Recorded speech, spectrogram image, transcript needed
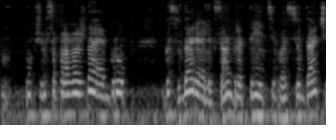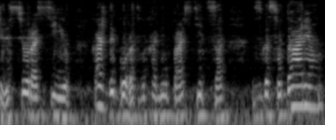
в общем, сопровождая гроб государя Александра III сюда, через всю Россию. Каждый город выходил проститься с государем.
